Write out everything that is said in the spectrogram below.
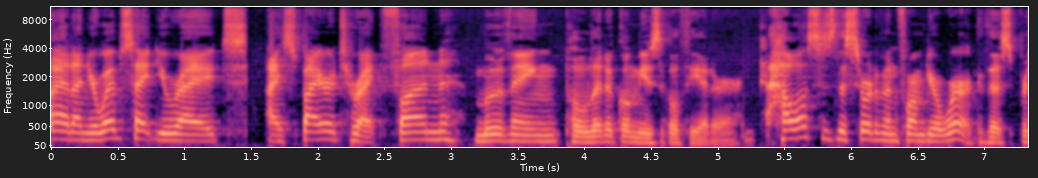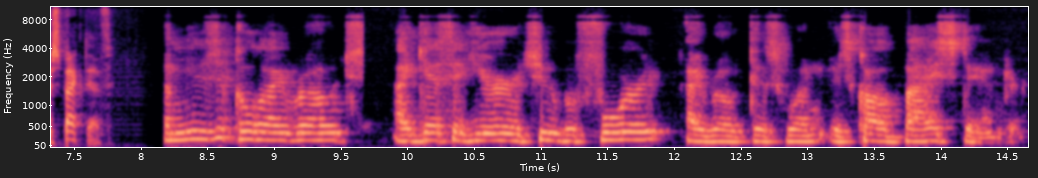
and on your website, you write, I aspire to write fun, moving, political musical theater. How else has this sort of informed your work, this perspective? A musical I wrote, I guess a year or two before I wrote this one, is called Bystander.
